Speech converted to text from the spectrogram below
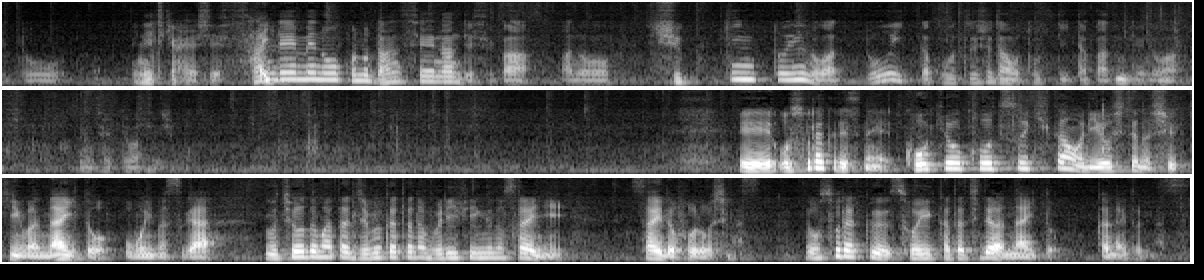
えっと NHK 林です。はい3例目のこの男性なんですが、あの出勤というのはどういった交通手段を取っていたかっていうのは確認されてますでしょうえーおそらくですね公共交通機関を利用しての出勤はないと思いますが後ほどまた事務方のブリーフィングの際に再度フォローします。おそらくそういう形ではないと考えております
